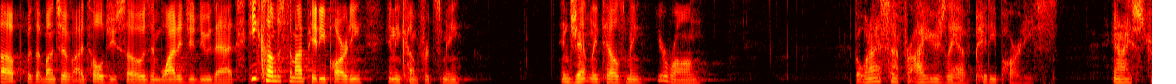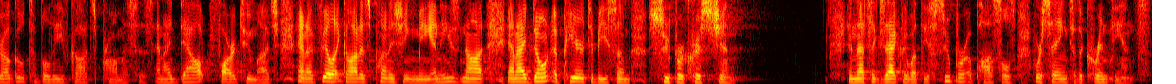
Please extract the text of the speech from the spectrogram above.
up with a bunch of I told you so's and why did you do that. He comes to my pity party and he comforts me and gently tells me, You're wrong. But when I suffer, I usually have pity parties. And I struggle to believe God's promises. And I doubt far too much. And I feel like God is punishing me, and He's not. And I don't appear to be some super Christian. And that's exactly what the super apostles were saying to the Corinthians.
